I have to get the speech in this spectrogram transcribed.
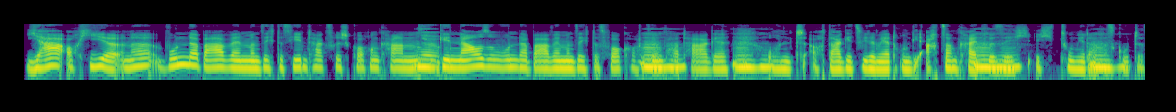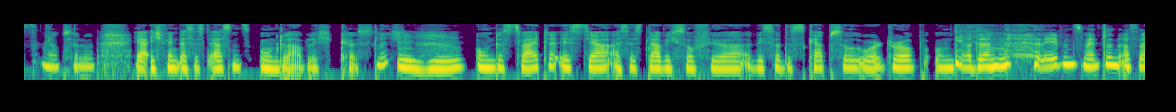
ja, auch hier, ne, wunderbar, wenn man sich das jeden Tag frisch kochen kann. Ja. Genauso wunderbar, wenn man sich das vorkocht für ein paar mhm. Tage. Mhm. Und auch da geht's wieder mehr darum, die Achtsamkeit mhm. für sich. Ich tue mir da mhm. was Gutes. Absolut. Ja, ich finde, es ist erstens unglaublich köstlich. Mhm. Und das zweite ist ja, es ist, glaube ich, so für, wie so das Capsule Wardrobe unter den Lebensmitteln. Also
